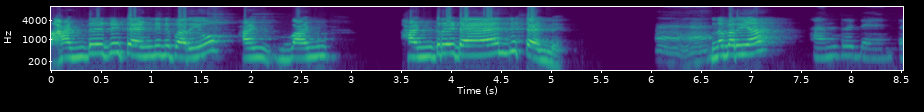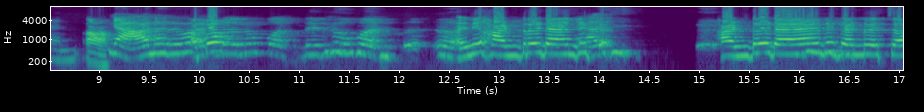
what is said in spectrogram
ഹൺഡ്രഡ് ടെണ്ണിന് പറയൂ. വൺ ഹൺഡ്രഡ് ആൻഡ് ടെന്ന് എന്നാ പറയാ? ഹൺഡ്രഡ് ആൻഡ് ടെൻ അപ്പൊ? ഇനി hundred and hundred and ten വെച്ചാ?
